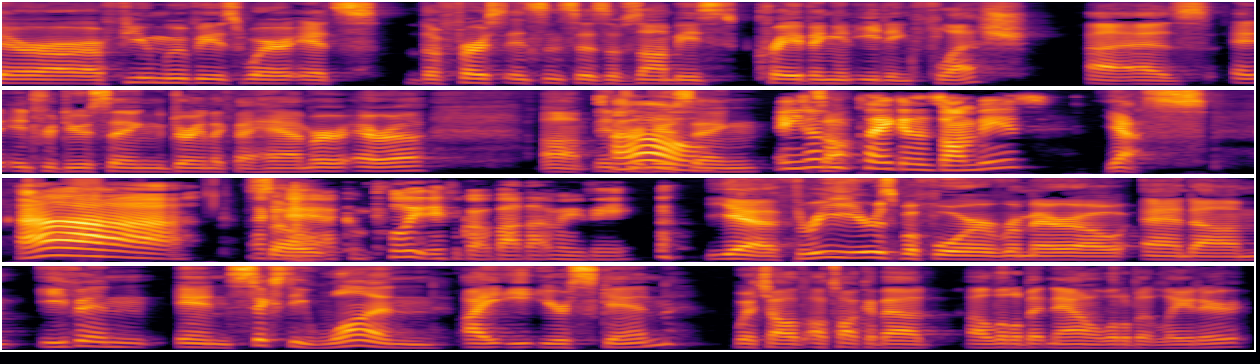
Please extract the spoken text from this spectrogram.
there are a few movies where it's the first instances of zombies craving and eating flesh, uh, as uh, introducing during like the Hammer era. Um, introducing Are you talking zo- Plague of the Zombies? Yes, Ah. Okay, So- I completely forgot about that movie. Yeah, three years before Romero, and um, even in '61, I Eat Your Skin, which I'll I'll talk about a little bit now, and a little bit later.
